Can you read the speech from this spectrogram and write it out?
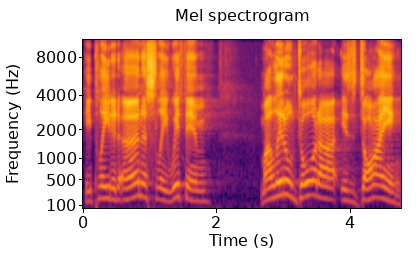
He pleaded earnestly with him, My little daughter is dying.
